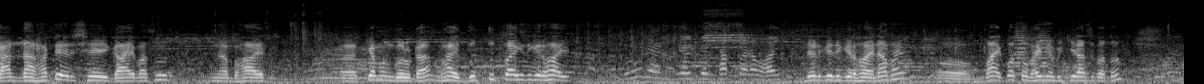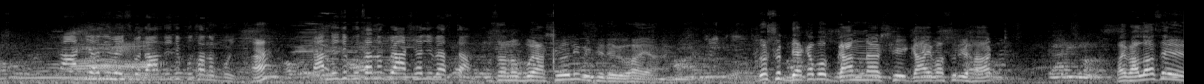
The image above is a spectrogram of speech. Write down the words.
গান্ডার হাটের সেই গায়ে বাছুর ভাইয়ের কেমন গরুটা? ভাই দুধ টুধ কয়েক দিকের হয়? দেড় কেজি ভাই। দিকের হয় না ভাই? ও ভাই কত ভাই বিক্রি আছে কত? আশি হালি দাম দিয়েছি পঁচানব্বই। হ্যাঁ? দাম দিয়েছি পঁচানব্বই আশি হালি বেচতাম। পঁচানব্বই আশি হলেই বেশি দেবে ভাইয়া। দর্শক দেখাবো গান না সেই গাই বাছুরির হাট। ভাই ভালো আছেন?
